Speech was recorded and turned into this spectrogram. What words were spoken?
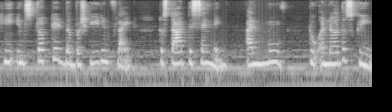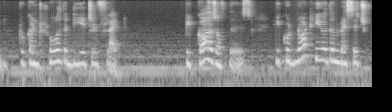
he instructed the Bashkirian flight to start descending and moved to another screen to control the DHL flight. Because of this, he could not hear the message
